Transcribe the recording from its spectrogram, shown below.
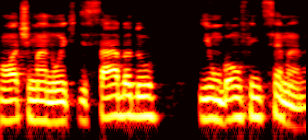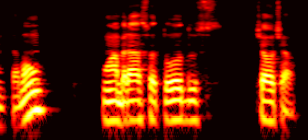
ótima noite de sábado e um bom fim de semana, tá bom? Um abraço a todos. Tchau, tchau.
